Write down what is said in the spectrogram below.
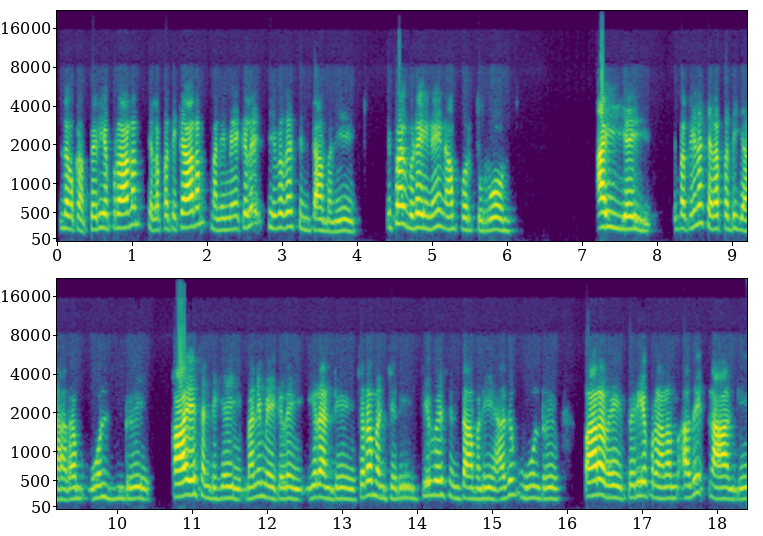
இந்த பக்கம் பெரிய புராணம் சிலப்பதிகாரம் மணிமேகலை சிவக சிந்தாமணி. இப்ப விடையினை நாம் பொருத்துவோம். ஐயை பார்த்தீங்கன்னா சிலப்பதிகாரம். ஒன்று. காய சண்டிகை மணிமேகலை இரண்டு சுரமஞ்சரி சிவ சிந்தாமணி அது மூன்று பறவை பெரிய புராணம் அது நான்கு.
